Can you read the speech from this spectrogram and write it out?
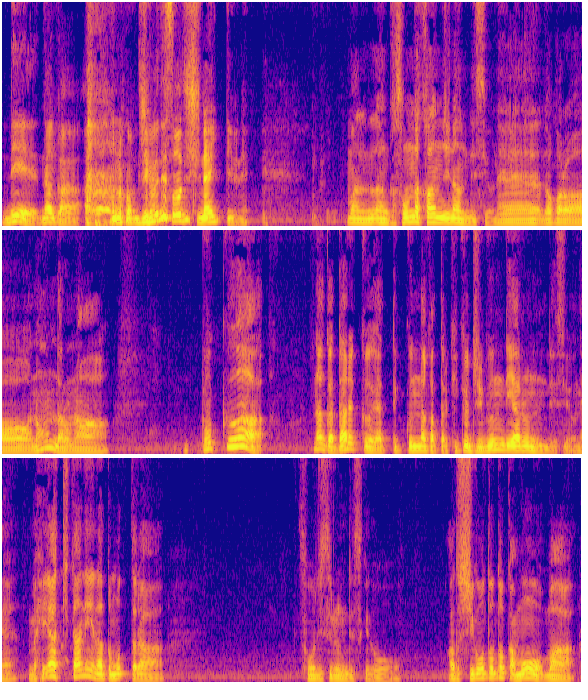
で、なんか、あの、自分で掃除しないっていうね。まあ、なんかそんな感じなんですよね。だから、なんだろうな。僕は、なんか誰かがやってくんなかったら結局自分でやるんですよね。まあ、部屋汚ねえなと思ったら掃除するんですけど、あと仕事とかもまあ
